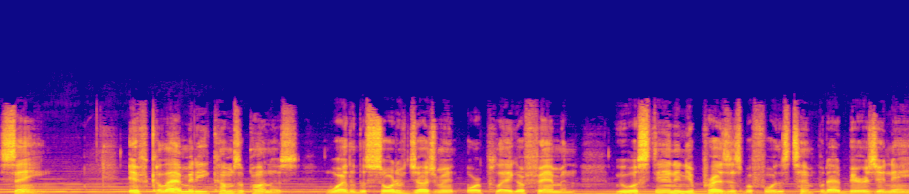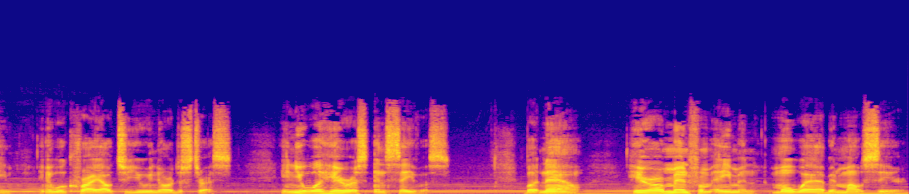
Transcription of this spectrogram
saying, If calamity comes upon us, whether the sword of judgment or plague or famine, we will stand in your presence before this temple that bears your name and will cry out to you in our distress. And you will hear us and save us. But now, here are men from Ammon, Moab, and Mount Seir,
